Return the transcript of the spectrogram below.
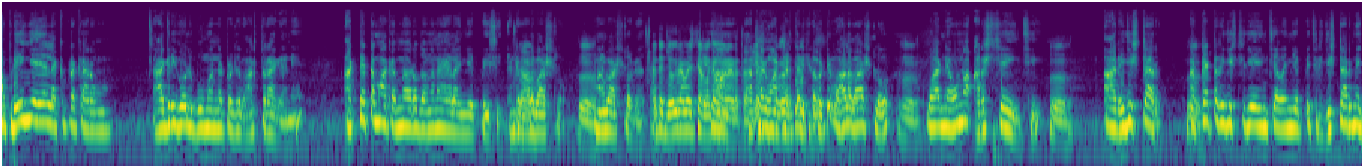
అప్పుడు ఏం చేయాలి లెక్క ప్రకారం? అగ్రిగోల్డ్ భూమి అన్నటువంటి వార్త రాగానే అట్టెట్ట మాకు అమ్మేవారో దొంగనాయాలని చెప్పేసి అంటే వాళ్ళ భాషలో మన భాషలో కాదు. అంటే అట్లాగే మాట్లాడతాడు కాబట్టి వాళ్ళ భాషలో వాడిని ఎవరినో అరెస్ట్ చేయించి. ఆ రిజిస్టార్ అట్టెట్ట రిజిస్టర్ చేయించావని చెప్పేసి రిజిస్టార్ మీద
